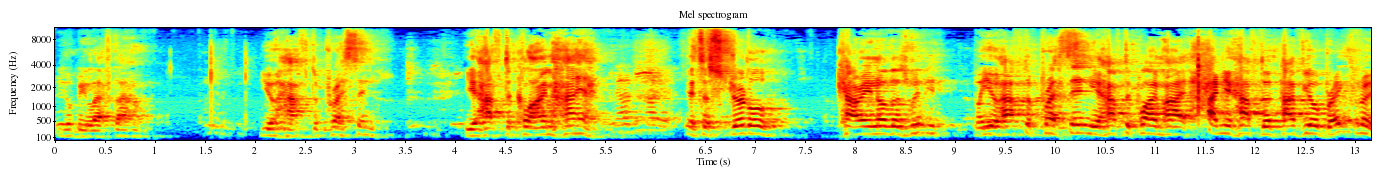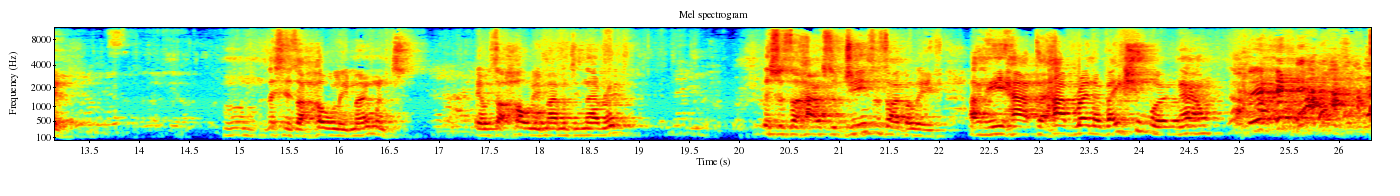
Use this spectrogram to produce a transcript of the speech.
you'll be left out. You have to press in. You have to climb higher. It's a struggle carrying others with you, but you have to press in, you have to climb higher, and you have to have your breakthrough. Mm, this is a holy moment. It was a holy moment in their room. This was the house of Jesus, I believe, and he had to have renovation work now.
